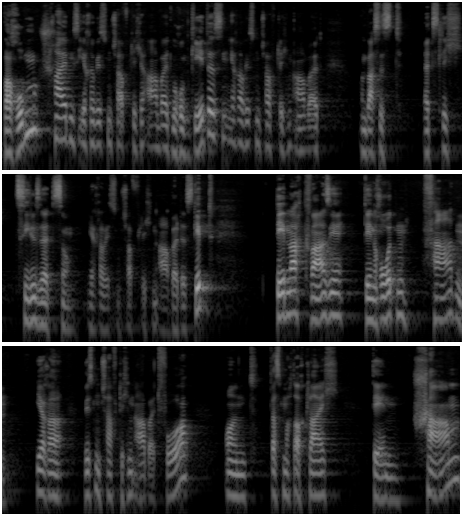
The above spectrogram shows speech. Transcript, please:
warum schreiben Sie Ihre wissenschaftliche Arbeit, worum geht es in Ihrer wissenschaftlichen Arbeit und was ist letztlich Zielsetzung Ihrer wissenschaftlichen Arbeit. Es gibt demnach quasi den roten Faden Ihrer wissenschaftlichen Arbeit vor und das macht auch gleich den Charme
